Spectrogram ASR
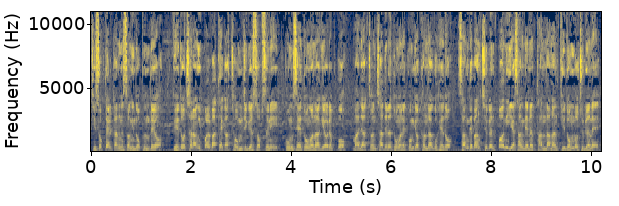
지속될 가능성이 높은데요. 궤도 차량이 뻘밭에 갇혀 움직일 수 없으니 공세에 동원하기 어렵고 만약 전차들을 동원해 공격한다고 해도 상대방 측은 뻔히 예상되는 단단한 기동로 주변에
